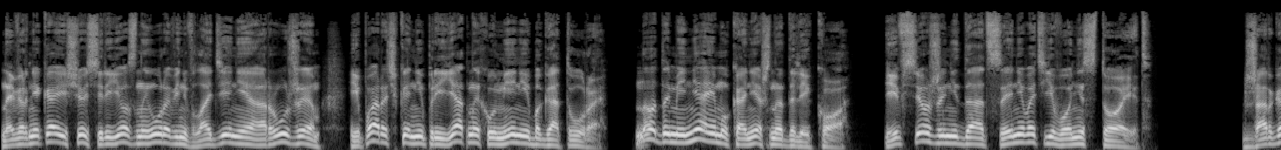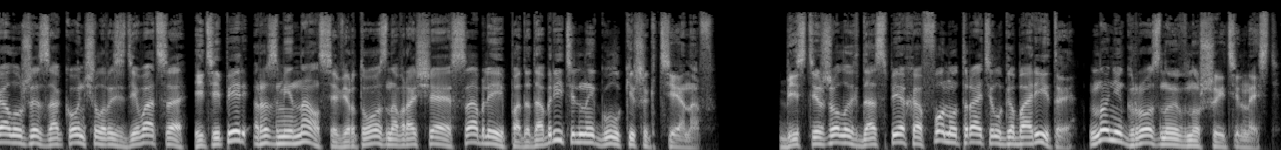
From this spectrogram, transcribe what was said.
Наверняка еще серьезный уровень владения оружием и парочка неприятных умений богатура. Но до меня ему, конечно, далеко. И все же недооценивать его не стоит. Джаргал уже закончил раздеваться и теперь разминался, виртуозно вращая саблей под одобрительный гул кишектенов. Без тяжелых доспехов он утратил габариты, но не грозную внушительность.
